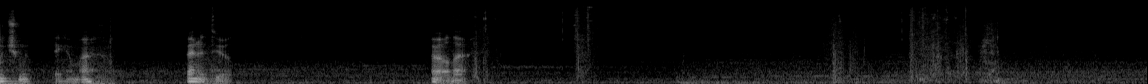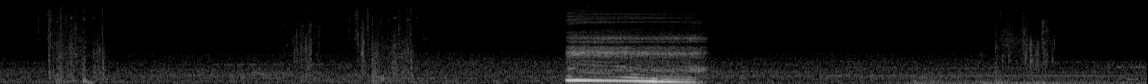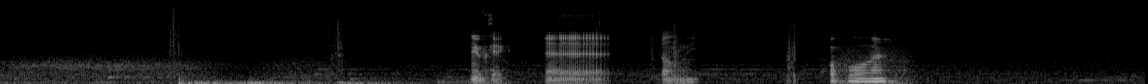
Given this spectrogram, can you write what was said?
Coach moet zeggen, maar... Ik ben natuurlijk. Wel daar. Even kijken. Eh, dan hier ook horen.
